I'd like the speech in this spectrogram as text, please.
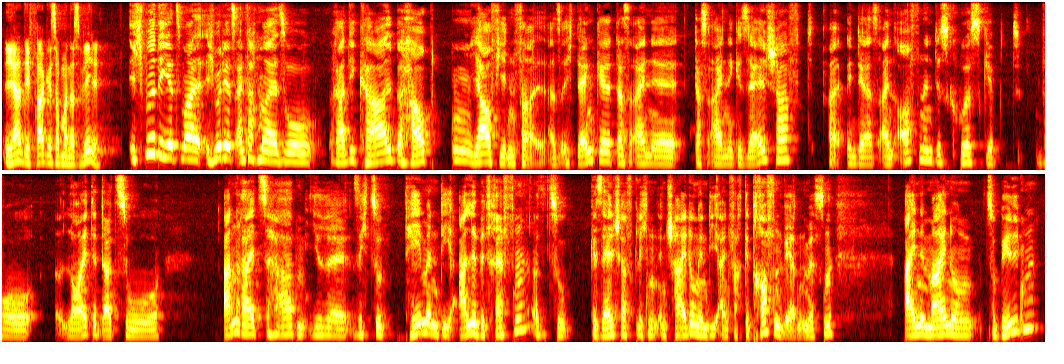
ja, die Frage ist, ob man das will. Ich würde jetzt mal, ich würde jetzt einfach mal so radikal behaupten, ja, auf jeden Fall. Also ich denke, dass eine, dass eine Gesellschaft, äh, in der es einen offenen Diskurs gibt, wo Leute dazu Anreize haben, ihre, sich zu Themen, die alle betreffen, also zu gesellschaftlichen Entscheidungen, die einfach getroffen werden müssen, eine Meinung zu bilden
